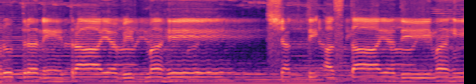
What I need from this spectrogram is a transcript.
रुद्रनेत्राय विद्महे शक्ति अस्ताय धीमहि।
